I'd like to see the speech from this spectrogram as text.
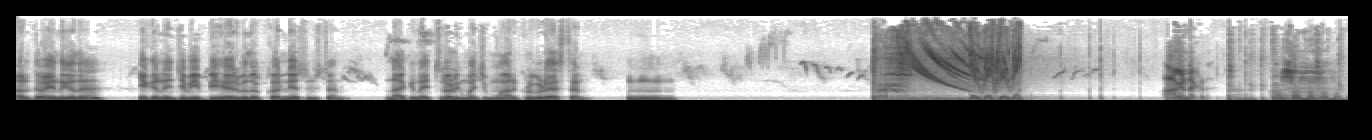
అర్థమైంది కదా? ఇక నుంచి మీ బిహేవియర్ మీద ఒక కన్నేసి ఉంచుతాను. నాకు నచ్చిన వాళ్ళకి మంచి మార్కులు కూడా వేస్తాను. ఆగండి అక్కడ. అమ్మమ్మమ్మమ్మమ్మ.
